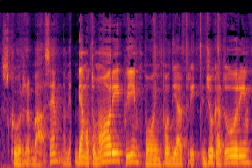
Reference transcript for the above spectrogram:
score base. Abbiamo Tomori qui, poi un po' di altri giocatori.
